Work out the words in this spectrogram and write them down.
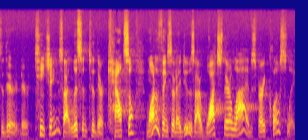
to their, their teachings, I listen to their counsel. One of the things that I do is I watch their lives very closely.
